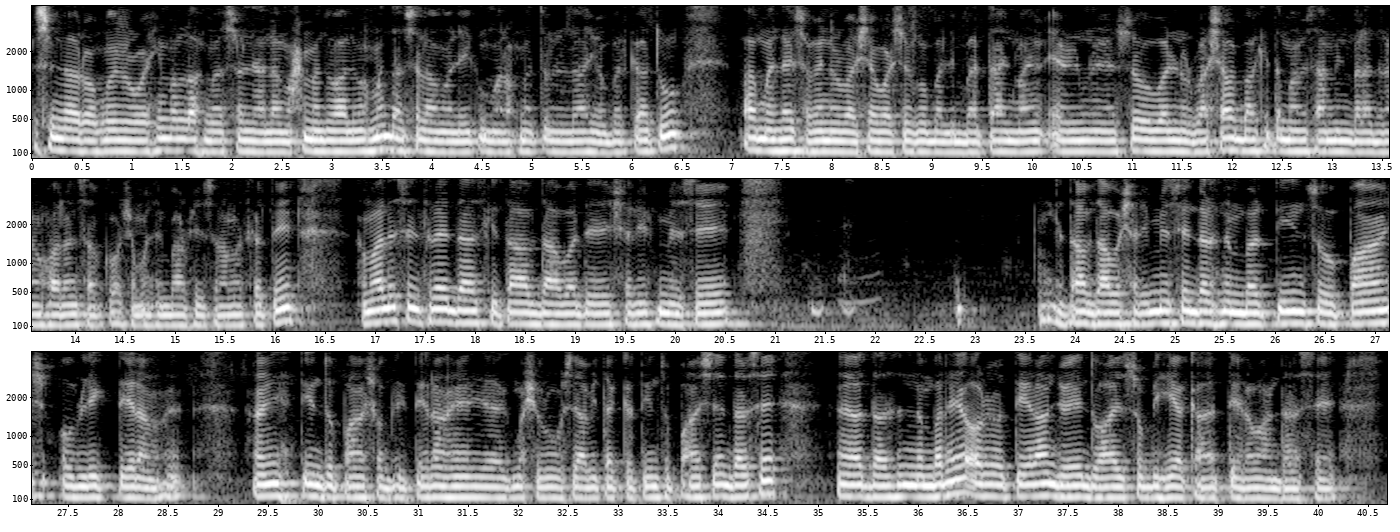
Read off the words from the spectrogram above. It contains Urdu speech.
بسم اللہ الرحمن الرحیم اللہ صلی اللہ محمد محمد السلام علیکم ورحمۃ اللہ وبرکاتہ پاک ملک سوین البادشہ ورثہ کو البادشاہ اور باقی تمام سامعین برادران خوران سب کو شمع سے بار پھر سلامت کرتے ہیں ہمارے سلسلہ دس کتاب دعوت شریف میں سے کتاب دعوت شریف میں سے درس نمبر تین سو پانچ ابلک تیرہ ہے ہاں جی تین سو پانچ ابلک تیرہ ہیں، یہ ایک مشروع سے ابھی تک کا تین سو پانچ درس ہے دس نمبر ہے اور تیرہ جو ہے دعائے صبح کا تیرہواں درس ہے۔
